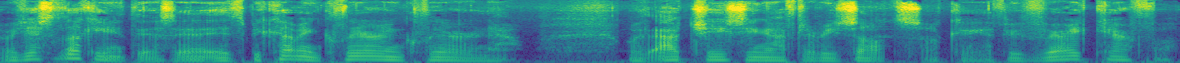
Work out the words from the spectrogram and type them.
We're just looking at this, and it's becoming clearer and clearer now, without chasing after results. Okay, have to be very careful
